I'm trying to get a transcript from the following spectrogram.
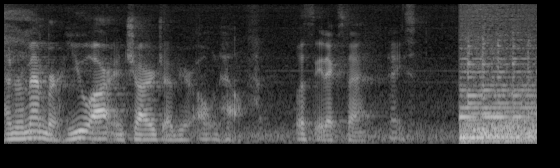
And remember, you are in charge of your own health. We'll see you next time. Thanks.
